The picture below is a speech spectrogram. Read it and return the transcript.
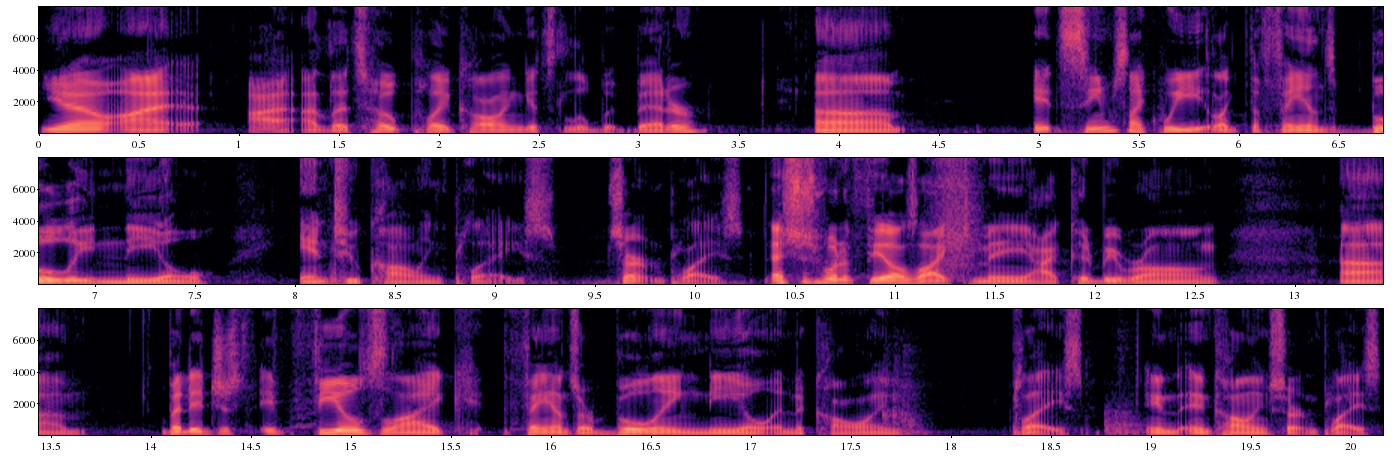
You know, I, I, I let's hope play calling gets a little bit better. Um, it seems like we like the fans bully Neal into calling plays, certain plays. That's just what it feels like to me. I could be wrong. Um, but it just it feels like fans are bullying Neal into calling plays, in, in calling certain plays.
